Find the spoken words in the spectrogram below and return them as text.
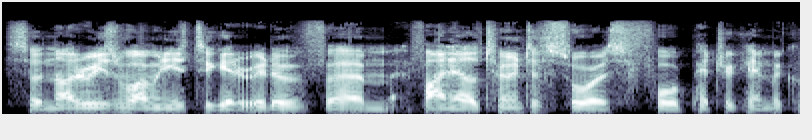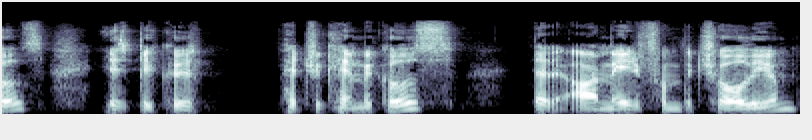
So another reason why we need to get rid of um, find an alternative source for petrochemicals is because petrochemicals that are made from petroleum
